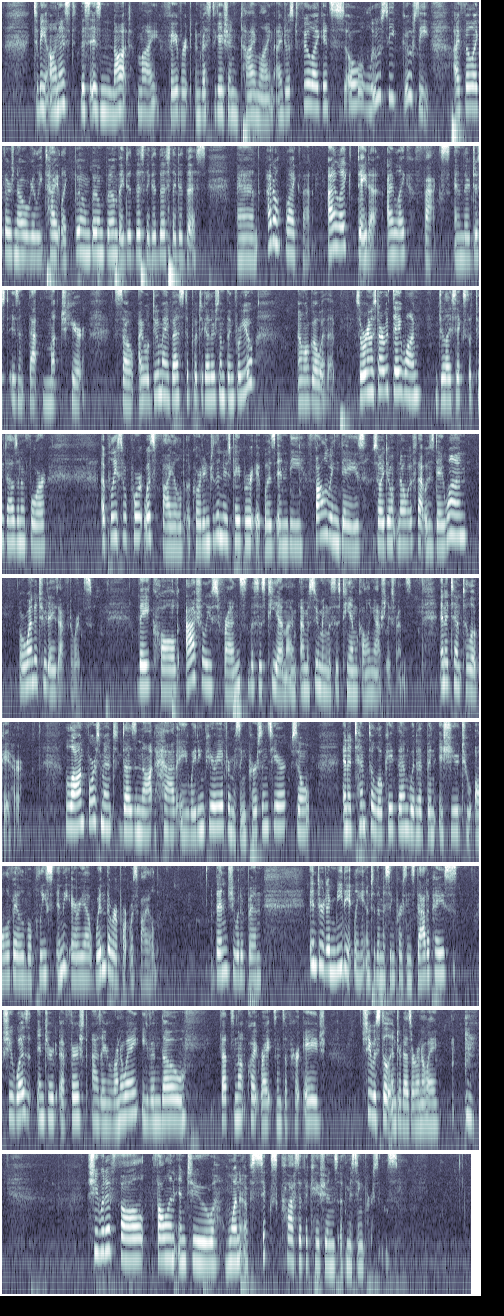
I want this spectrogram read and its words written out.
To be honest, this is not my favorite investigation timeline. I just feel like it's so loosey goosey. I feel like there's no really tight, like, boom, boom, boom, they did this, they did this, they did this. And I don't like that. I like data. I like facts, and there just isn't that much here. So I will do my best to put together something for you, and we'll go with it. So we're going to start with day one, July 6th of 2004. A police report was filed. According to the newspaper, it was in the following days, so I don't know if that was day one or one to two days afterwards. They called Ashley's friends, this is TM, I'm, I'm assuming this is TM calling Ashley's friends, an attempt to locate her. Law enforcement does not have a waiting period for missing persons here, so an attempt to locate them would have been issued to all available police in the area when the report was filed. Then she would have been entered immediately into the missing persons database. She was entered at first as a runaway, even though that's not quite right since of her age. She was still entered as a runaway. She would have fall fallen into one of six classifications of missing persons.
